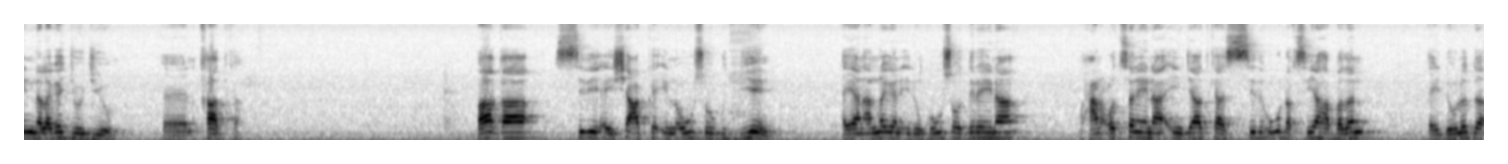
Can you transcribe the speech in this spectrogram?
in nalaga joojiyo qaadka. Baaqaa sidii ay shacabka inoogu soo gudbiyeen ayaan annagana idinkugu soo diraynaa. Waxaan codsanaynaa in jaadkaas sida ugu dhaqsiyaha badan ay dowladda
